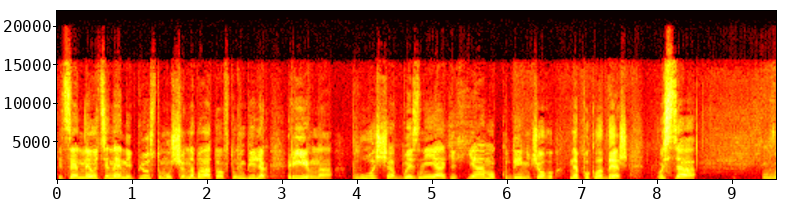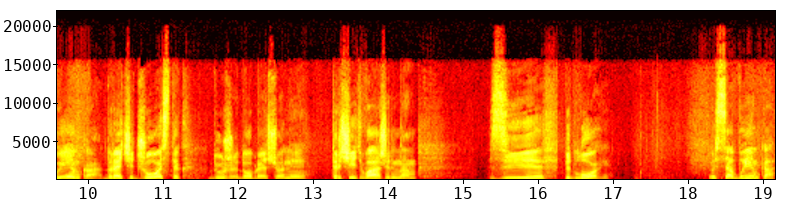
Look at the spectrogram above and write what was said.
І це неоціненний плюс, тому що на багато автомобілях рівна площа без ніяких ямок, куди нічого не покладеш. Ось ця виямка, до речі, джойстик дуже добре, що не терчить важіль нам зі підлоги. Ось ця виїмка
